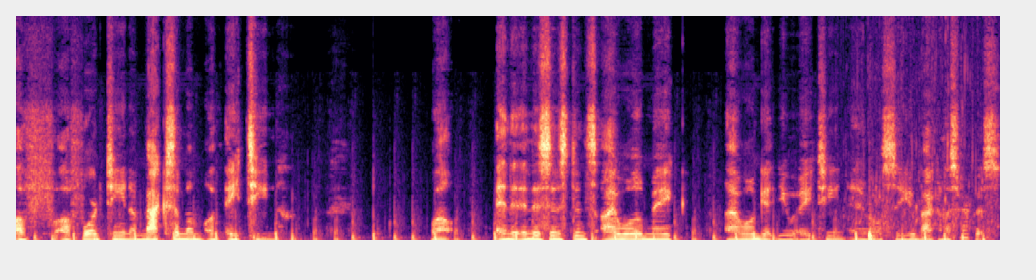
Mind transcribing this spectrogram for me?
of, of 14, a maximum of 18. Well, and in this instance, I will make I will get you 18 and we'll see you back on the surface.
